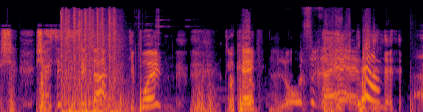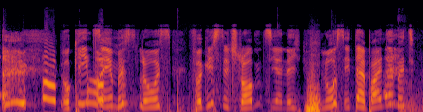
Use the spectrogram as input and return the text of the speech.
Sch- Scheiße, sie sind da! Die Bullen! Okay. Los, renn! Okay, ihr müsst los! Vergiss den Schraubenzieher nicht! Los, in der Bein damit!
